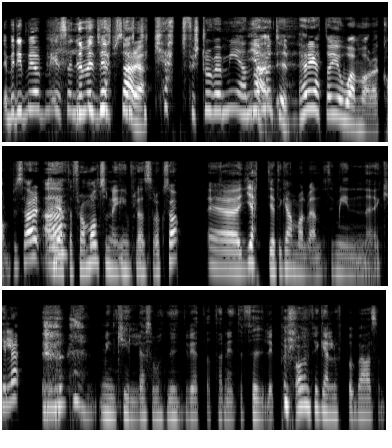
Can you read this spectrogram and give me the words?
men det blir mer så Nej, lite men typ så här- etikett. Förstår du vad jag menar? Ja, men typ. Henrietta och Johan, våra kompisar. Ja. Henrietta Fromholt, som är influencer också. Eh, jätte, jättegammal vän till min eh, kille. min kille, som att ni inte vet att han heter Filip. Och han fick en luftbubbla i halsen.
